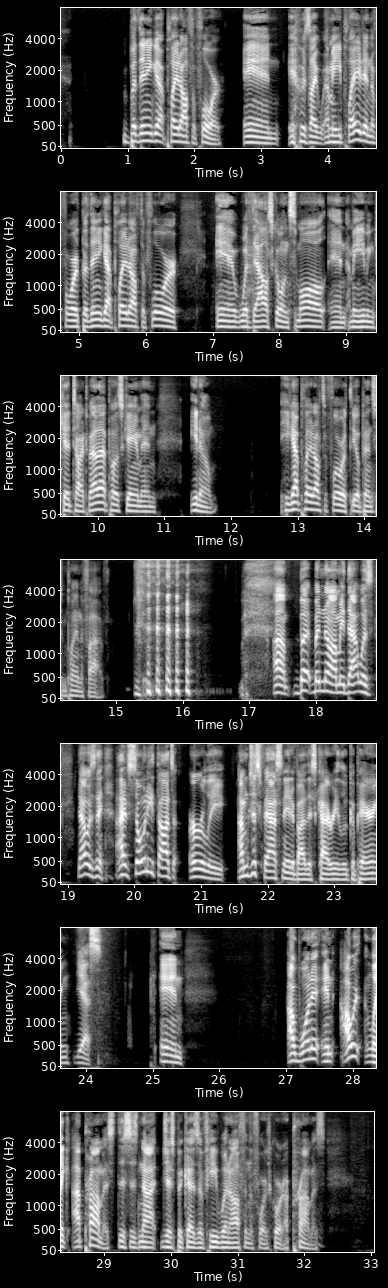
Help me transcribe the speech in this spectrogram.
but then he got played off the floor. And it was like, I mean, he played in the fourth, but then he got played off the floor and with Dallas going small. And I mean, even Kidd talked about that post game. And, you know, he got played off the floor with Theo Pinson playing the five. um, but, but no, I mean, that was, that was the, I have so many thoughts early. I'm just fascinated by this Kyrie Luka pairing Yes. and I wanted, and I was like, I promise this is not just because of he went off in the fourth quarter. I promise.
